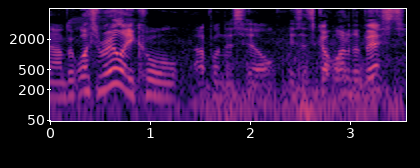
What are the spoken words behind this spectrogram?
Um, but what's really cool up on this hill is it's got one of the best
